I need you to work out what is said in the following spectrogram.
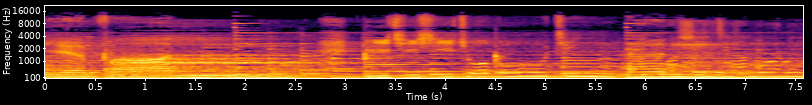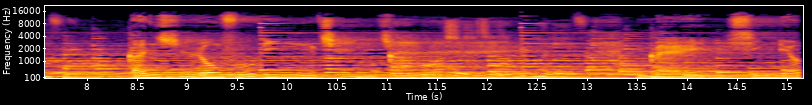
厌烦，比起细琢不精丹，本是荣福并情致，眉心留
